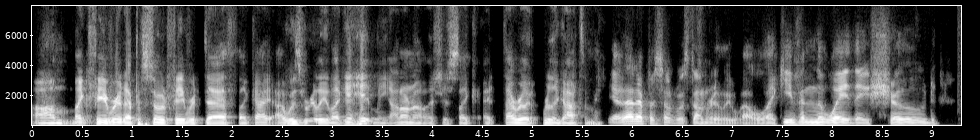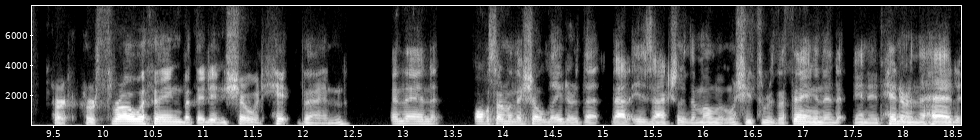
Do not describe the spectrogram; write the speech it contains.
Um, like favorite episode, favorite death. Like I, I was really like it hit me. I don't know. It's just like it, that really really got to me. Yeah, that episode was done really well. Like even the way they showed her her throw a thing, but they didn't show it hit then. And then all of a sudden when they show later that that is actually the moment when she threw the thing and it and it hit her in the head.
